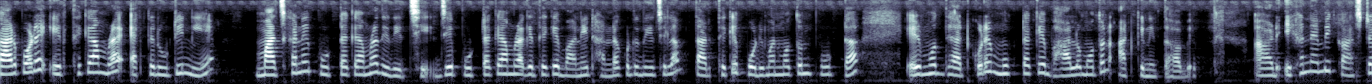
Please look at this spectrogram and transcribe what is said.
তারপরে এর থেকে আমরা একটা রুটি নিয়ে মাঝখানের পুরটাকে আমরা দিয়ে দিচ্ছি। যে পুরটাকে আমরা আগে থেকে বানিয়ে ঠান্ডা করতে দিয়েছিলাম, তার থেকে পরিমাণ মতন পুরটা এর মধ্যে অ্যাড করে মুখটাকে ভালো মতন আটকে নিতে হবে। আর এখানে আমি কাজটা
